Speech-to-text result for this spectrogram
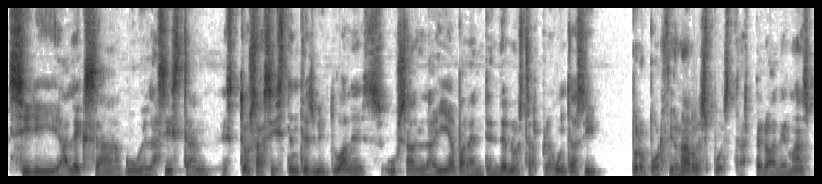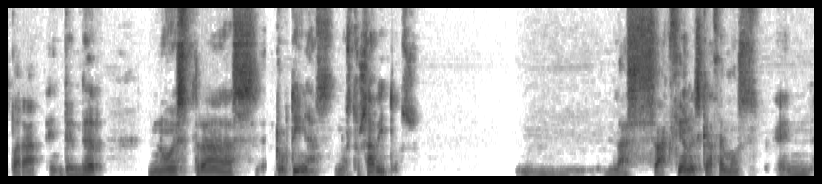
Siri, Alexa, Google Assistant, estos asistentes virtuales usan la IA para entender nuestras preguntas y proporcionar respuestas, pero además para entender nuestras rutinas, nuestros hábitos, mm, las acciones que hacemos en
